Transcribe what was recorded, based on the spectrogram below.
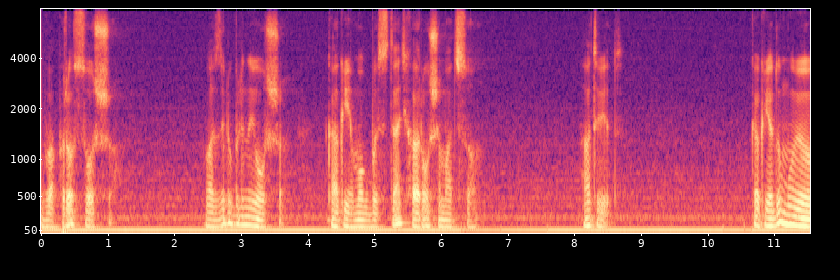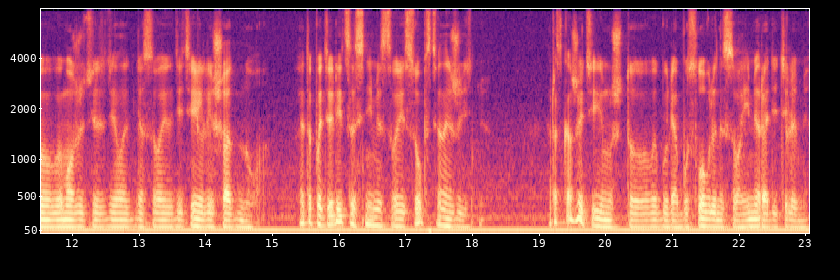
Вопрос Ошу. Возлюбленный Ошу, как я мог бы стать хорошим отцом? Ответ. Как я думаю, вы можете сделать для своих детей лишь одно. Это поделиться с ними своей собственной жизнью. Расскажите им, что вы были обусловлены своими родителями,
